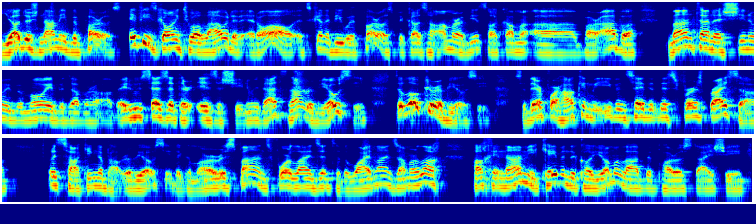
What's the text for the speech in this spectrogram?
Yadush nami beparos. If he's going to allow it at all, it's going to be with paros because Ha'amar Reb Yitzchak uh, Bar Abba mantana shinui b'moi. Who says that there is a shinui? That's not Reb. The loka Reb Yossi. So therefore, how can we even say that this first brisa is talking about Rabbi Yossi. The Gemara responds four lines into the wide lines. Amarlach hachinami kaven to kol yomalab beparos daishi.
